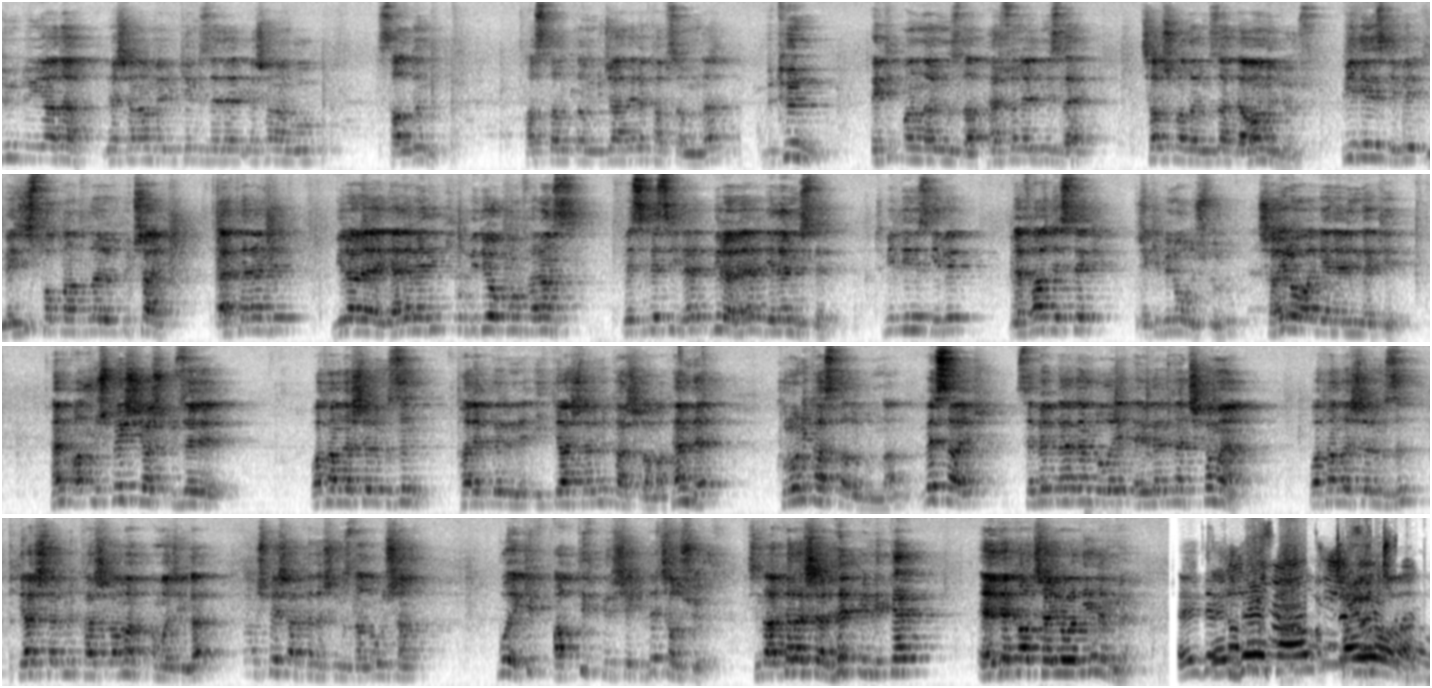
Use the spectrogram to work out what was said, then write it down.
tüm dünyada yaşanan ve ülkemizde de yaşanan bu salgın hastalıkla mücadele kapsamında bütün ekipmanlarımızla, personelimizle çalışmalarımıza devam ediyoruz. Bildiğiniz gibi meclis toplantıları 3 ay ertelendi. Bir araya gelemedik. Bu video konferans vesilesiyle bir araya gelelim istedik. Bildiğiniz gibi vefa destek ekibini oluşturduk. Çayırova genelindeki hem 65 yaş üzeri vatandaşlarımızın taleplerini, ihtiyaçlarını karşılamak hem de kronik hastalığı bulunan vesaire sebeplerden dolayı evlerinden çıkamayan vatandaşlarımızın ihtiyaçlarını karşılamak amacıyla 65 arkadaşımızdan oluşan bu ekip aktif bir şekilde çalışıyor. Şimdi arkadaşlar hep birlikte evde kal Çayırova diyelim mi? Evde kal, Çayırova.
